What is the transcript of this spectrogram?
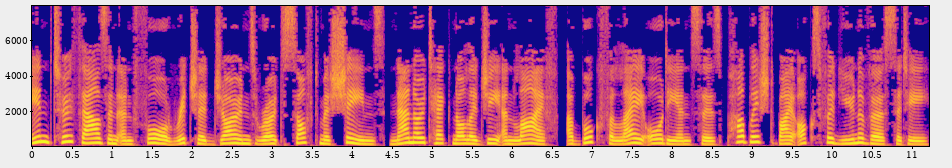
In 2004 Richard Jones wrote Soft Machines Nanotechnology and Life, a book for lay audiences published by Oxford University.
